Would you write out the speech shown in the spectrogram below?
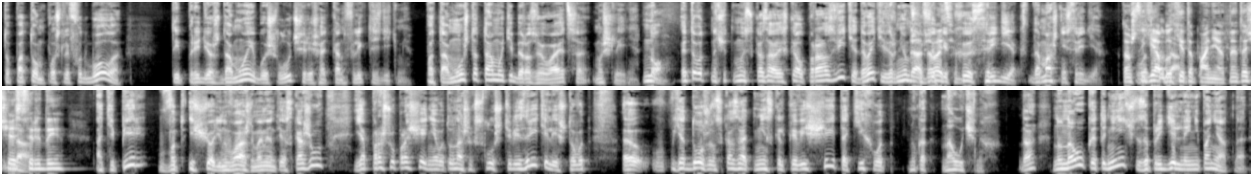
то потом после футбола ты придешь домой и будешь лучше решать конфликты с детьми. Потому что там у тебя развивается мышление. Но это вот, значит, мы сказали, сказал про развитие. Давайте вернемся да, давайте. к среде, к домашней среде. Потому что вот, яблоки это понятно, это часть да. среды. А теперь вот еще один важный момент я скажу. Я прошу прощения вот у наших слушателей и зрителей, что вот э, я должен сказать несколько вещей таких вот, ну как, научных. Да? Но наука – это не нечто запредельное и непонятное.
